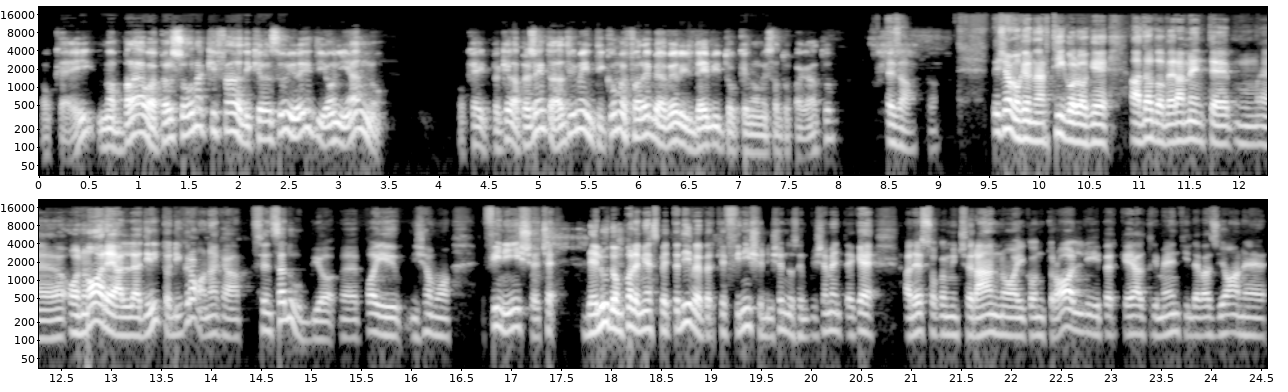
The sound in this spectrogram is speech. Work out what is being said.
ok? Una brava persona che fa la dichiarazione di redditi ogni anno, ok? Perché la presenta, altrimenti come farebbe avere il debito che non è stato pagato? Esatto. Diciamo che è un articolo che ha dato veramente mh, eh, onore al diritto di cronaca, senza dubbio. Eh, poi, diciamo, finisce, cioè delude un po' le mie aspettative perché finisce dicendo semplicemente che adesso cominceranno i controlli perché altrimenti l'evasione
